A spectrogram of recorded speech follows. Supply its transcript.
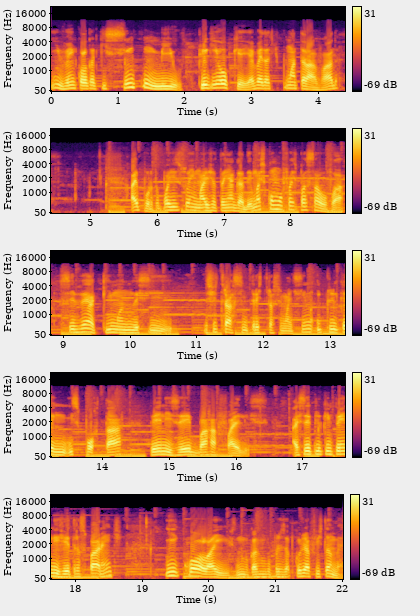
e vem coloca aqui 5000. Clique em OK. Aí vai dar tipo uma travada. Aí pronto, após isso a imagem já tá em HD. Mas como faz para salvar? Você vem aqui, mano, nesse, nesse tracinho, três tracinhos mais em cima e clica em exportar PNG barra files. Aí você clica em PNG transparente e cola aí. No caso não vou precisar porque eu já fiz também.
